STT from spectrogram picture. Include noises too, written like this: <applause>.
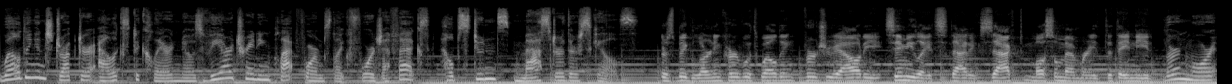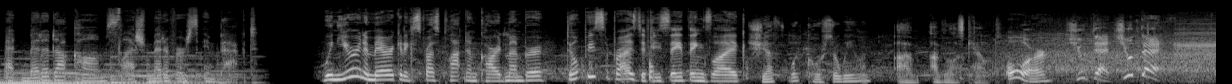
Welding instructor Alex DeClaire knows VR training platforms like Forge FX help students master their skills. There's a big learning curve with welding. Virtual reality simulates that exact muscle memory that they need. Learn more at meta.com slash metaverse impact. When you're an American Express Platinum card member, don't be surprised if you say things like, Chef, what course are we on? I've, I've lost count. Or, Shoot that, shoot that!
